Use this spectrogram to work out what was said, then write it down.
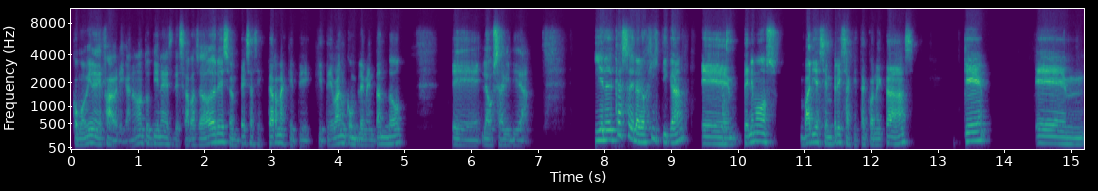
como viene de fábrica, ¿no? Tú tienes desarrolladores o empresas externas que te, van complementando eh, la usabilidad. Y en el caso de la logística, tenemos varias empresas que están conectadas que em,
